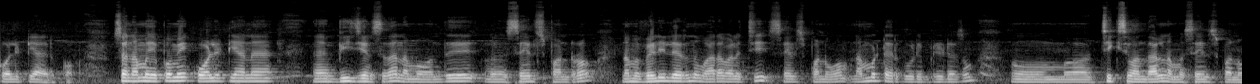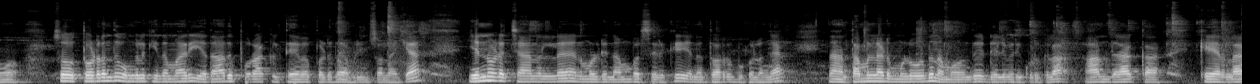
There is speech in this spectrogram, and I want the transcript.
குவாலிட்டியாக இருக்கும். ஸோ நம்ம எப்போவுமே குவாலிட்டியான பீஜியன்ஸ் தான் நம்ம வந்து சேல்ஸ் பண்ணுறோம் நம்ம வெளியிலேருந்து வரவழைச்சி சேல்ஸ் பண்ணுவோம். நம்மகிட்ட இருக்கக்கூடிய ப்ரீடர்ஸும் சிக்ஸ் வந்தாலும் நம்ம சேல்ஸ் பண்ணுவோம். ஸோ தொடர்ந்து உங்களுக்கு இந்த மாதிரி ஏதாவது புறாக்கள் தேவைப்படுது அப்படின்னு சொன்னாக்கா என்னோடய சேனலில் நம்மளுடைய நம்பர்ஸ் இருக்குது என்னை தொடர்பு கொள்ளுங்கள் நான் தமிழ்நாடு முழுவதும் நம்ம வந்து டெலிவரி கொடுக்கலாம். ஆந்திரா க கேரளா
